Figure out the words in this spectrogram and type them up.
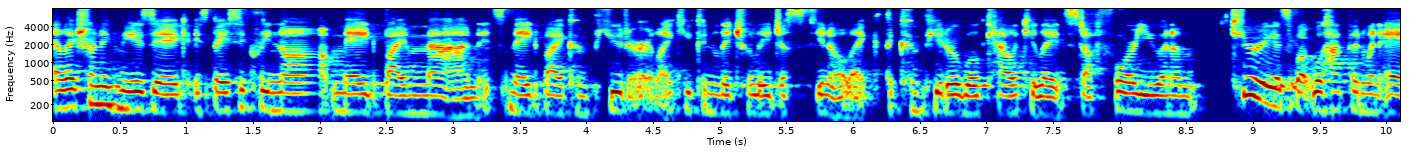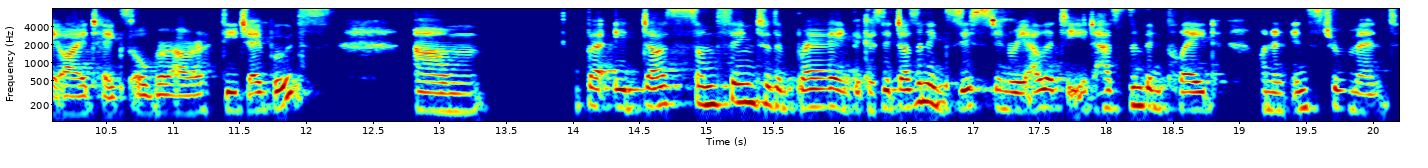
electronic music is basically not made by man it's made by computer. Like you can literally just you know like the computer will calculate stuff for you. And i'm curious what will happen when ai takes over our dj booths. Um, but it does something to the brain because it doesn't exist in reality it hasn't been played on an instrument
